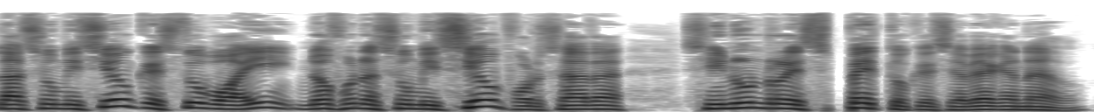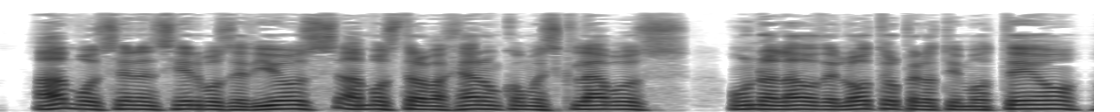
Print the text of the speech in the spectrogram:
la sumisión que estuvo ahí no fue una sumisión forzada, sino un respeto que se había ganado. Ambos eran siervos de Dios, ambos trabajaron como esclavos uno al lado del otro, pero Timoteo,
